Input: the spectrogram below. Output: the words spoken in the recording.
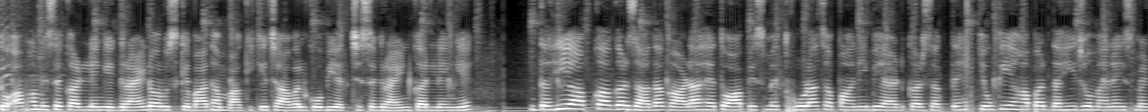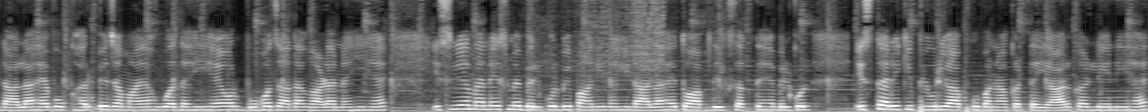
तो अब हम इसे कर लेंगे ग्राइंड और उसके बाद हम बाकी के चावल को भी अच्छे से ग्राइंड कर लेंगे। दही आपका अगर ज़्यादा गाढ़ा है तो आप इसमें थोड़ा सा पानी भी ऐड कर सकते हैं, क्योंकि यहाँ पर दही जो मैंने इसमें डाला है, वो घर पे जमाया हुआ दही है और बहुत ज़्यादा गाढ़ा नहीं है। इसलिए मैंने इसमें बिल्कुल भी पानी नहीं डाला है तो आप देख सकते हैं बिल्कुल इस तरह की प्यूरी आपको बनाकर तैयार कर लेनी है।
